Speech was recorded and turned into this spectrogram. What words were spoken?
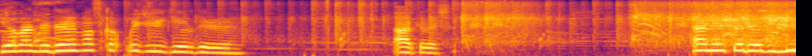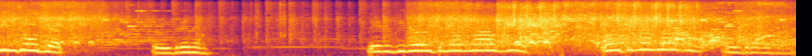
Ya ben neden elmas kapmacıya girdim? Arkadaşlar. Her neyse bakayım birinci olacağız. Öldüremedim. Beni biri öldürmem lazım. Öldürmem lazım. Öldüremedim.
